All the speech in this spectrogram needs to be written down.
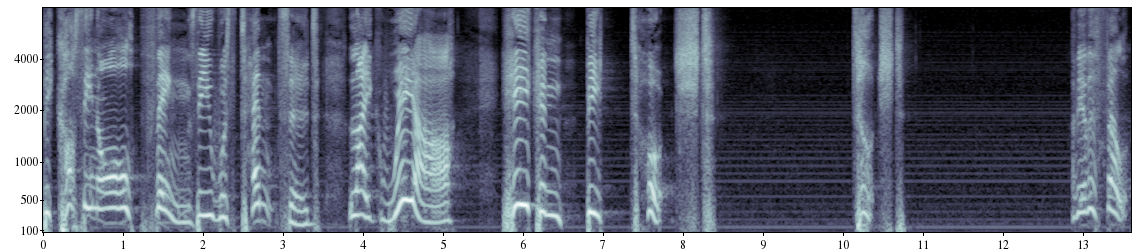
because in all things he was tempted like we are, he can be touched. Touched. Have you ever felt,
